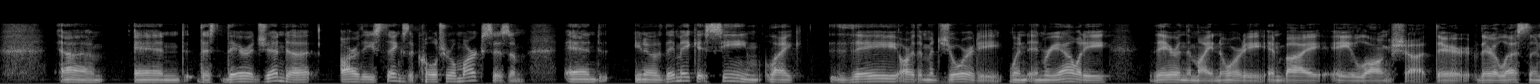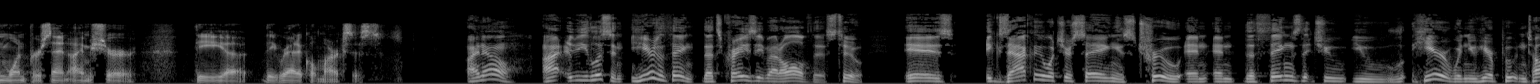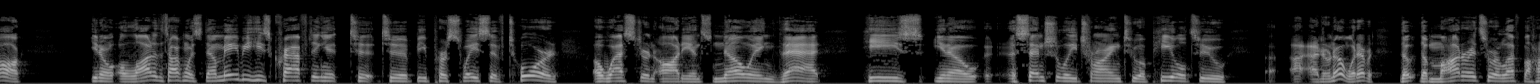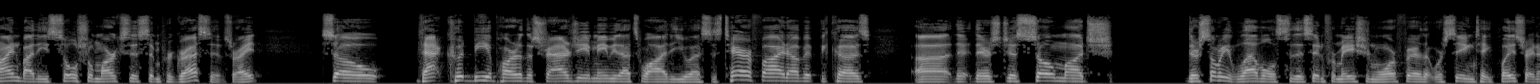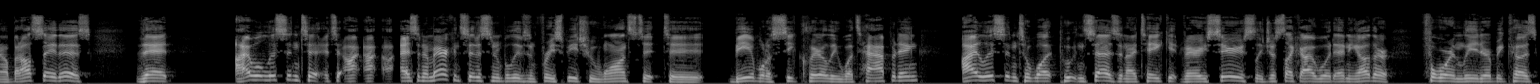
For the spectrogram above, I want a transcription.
um, and this, their agenda are these things the cultural marxism. And you know they make it seem like they are the majority when in reality they're in the minority and by a long shot they're they're less than 1% I'm sure the uh, the radical Marxists. I know. I, I mean, listen. Here's the thing that's crazy about all of this too, is exactly what you're saying is true, and and the things that you you hear when you hear Putin talk. You know, a lot of the talking points. Now, maybe he's crafting it to to be persuasive toward a Western audience, knowing that he's you know essentially trying to appeal to I, I don't know, whatever. The the moderates who are left behind by these social Marxists and progressives, right? So that could be a part of the strategy, and maybe that's why the U.S. is terrified of it because uh, th- there's just so much. There's so many levels to this information warfare that we're seeing take place right now. But I'll say this: that I will listen to, to I, I, as an American citizen who believes in free speech, who wants to to be able to see clearly what's happening. I listen to what Putin says and I take it very seriously, just like I would any other foreign leader, because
